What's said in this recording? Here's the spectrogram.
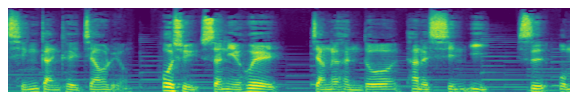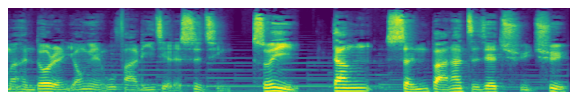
情感可以交流？或许神也会。讲了很多他的心意，是我们很多人永远无法理解的事情。所以，当神把他直接取去，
